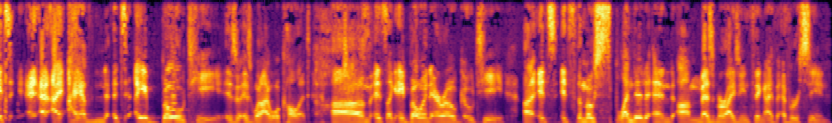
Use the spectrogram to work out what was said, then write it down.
it's I, I, I have it's a bow tee is is what I will call it. Oh, um, it's like a bow and arrow goatee. Uh, it's it's the most splendid and um, mesmerizing thing I've ever seen.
